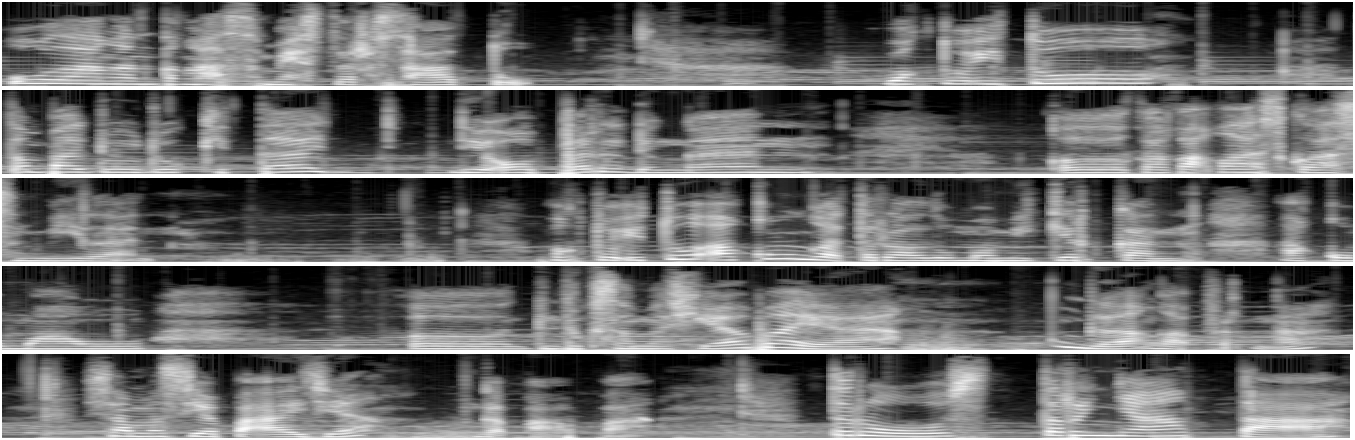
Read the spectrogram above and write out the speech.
ulangan tengah semester 1 waktu itu tempat duduk kita dioper dengan uh, kakak kelas kelas 9 waktu itu aku nggak terlalu memikirkan aku mau uh, duduk sama siapa ya. Nggak nggak pernah. Sama siapa aja nggak apa-apa. Terus ternyata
